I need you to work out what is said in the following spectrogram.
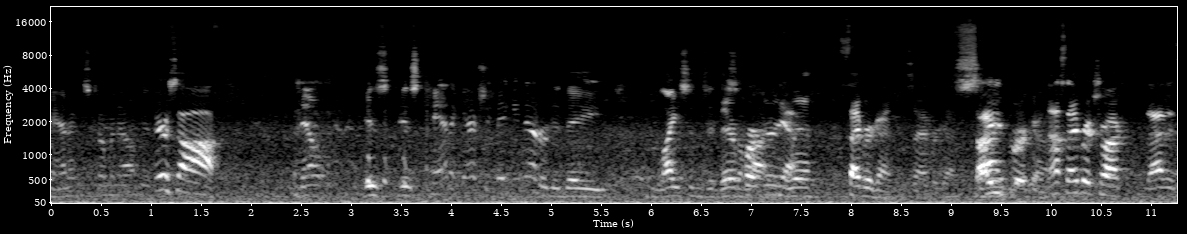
Canik's coming out? Airsoft. Now, is is Canik actually making that, or did they license it? to They're somebody? partnering Yeah. with Cybergun. Cybergun. Cybergun. Not Cybertruck. That is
